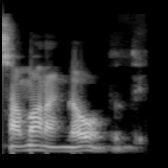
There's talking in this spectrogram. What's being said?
సమానంగా ఉంటుంది.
